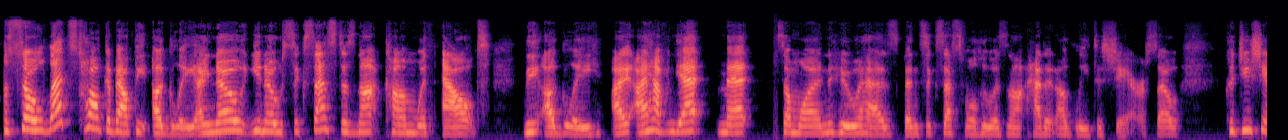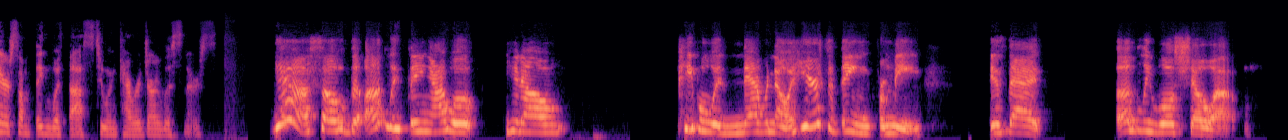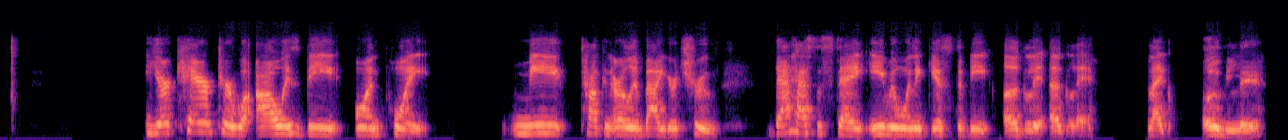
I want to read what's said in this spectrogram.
so let's talk about the ugly i know you know success does not come without the ugly i i haven't yet met someone who has been successful who has not had an ugly to share so could you share something with us to encourage our listeners Yeah, so the ugly thing I will, you know, people would never know. And here's the thing for me is that ugly will show up. Your character will always be on point. Me talking earlier about your truth, that has to stay even when it gets to be ugly, ugly, like ugly.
